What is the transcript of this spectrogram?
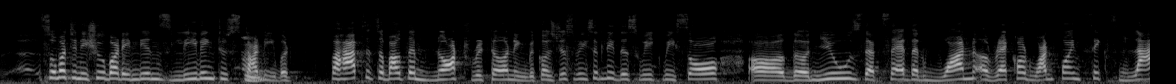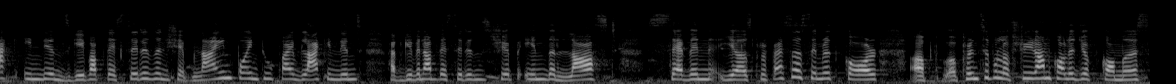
uh, so much an issue about Indians leaving to study, but perhaps it's about them not returning because just recently this week we saw uh, the news that said that one a record 1.6 lakh Indians gave up their citizenship. 9.25 lakh Indians have given up their citizenship in the last seven years. Professor Simrit Kaur, uh, principal of Sri Ram College of Commerce,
